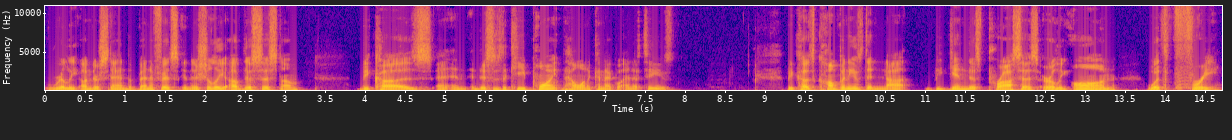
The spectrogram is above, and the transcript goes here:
really understand the benefits initially of this system because and, and this is the key point that I want to connect with NFTs because companies did not begin this process early on with free,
